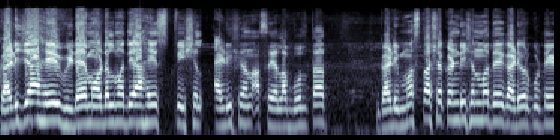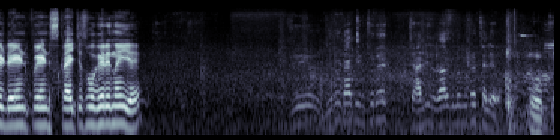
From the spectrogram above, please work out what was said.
गाडी जी आहे विडाय मॉडेलमध्ये आहे. स्पेशल ॲडिशन असं याला बोलतात. गाडी मस्त अशा कंडिशनमध्ये गाडीवर कुठे डेंट पेंट स्क्रॅचेस वगैरे नाही आहे ओके.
